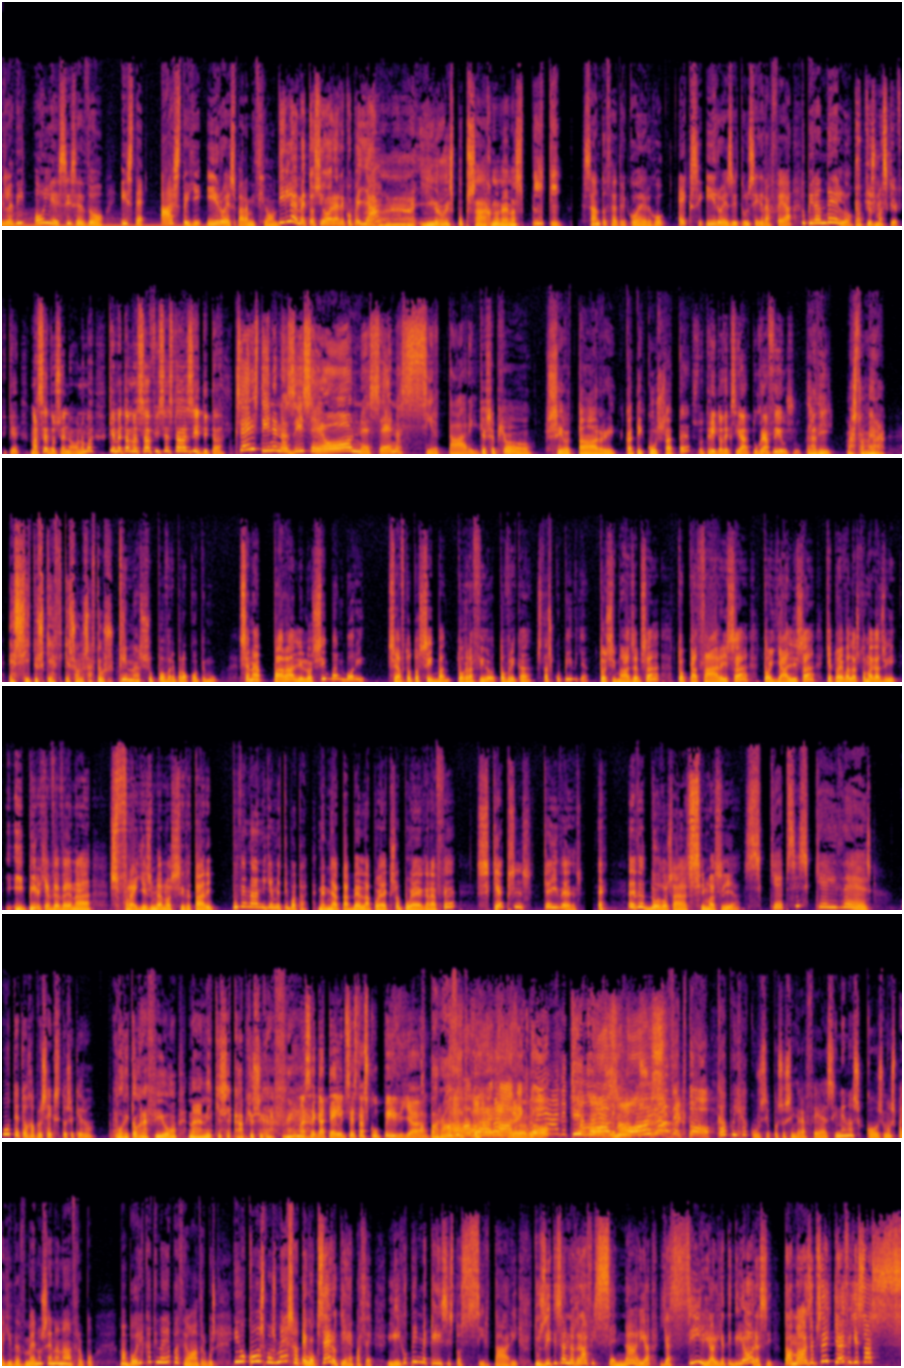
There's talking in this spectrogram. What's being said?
Δηλαδή όλοι εσείς εδώ είστε άστεγοι ήρωες παραμυθιών. Τι λέμε τόση ώρα ρε κοπελιά; Α, ήρωες που ψάχνουν ένα σπίτι. Σαν το θεατρικό έργο, έξι ήρωες ζητούν συγγραφέα του Πυραντέλο. Κάποιος μας σκέφτηκε, μας έδωσε ένα όνομα και μετά μας άφησε στα αζήτητα. Ξέρεις τι είναι να ζεις αιώνες σε ένα σιρτάρι; Και σε ποιο σιρτάρι κατοικούσατε; Στο τρίτο δεξιά του γραφείου σου. Δηλαδή, Μαστρομέρα, εσύ τους σκέφτηκες όλους αυτούς; Τι να σου πω βρε Προκόπη μου. Σε ένα παράλληλο σύμπαν μπορεί. σε αυτό το σύμπαν το γραφείο το βρήκα στα σκουπίδια. Το σημάζεψα, το καθάρισα, το γυάλισα και το έβαλα στο μαγαζί. Υπήρχε βέβαια ένα σφραγισμένο σιρτάρι που δεν άνοιγε με τίποτα. Με μια ταμπέλα από έξω που έγραφε σκέψεις και ιδέες. Ε, ε δεν του έδωσα σημασία. Σκέψεις και ιδέες. Ούτε το είχα προσέξει τόσο καιρό. Μπορεί το γραφείο να ανήκει σε κάποιο συγγραφέα. Που μας εγκατέλειψε στα σκουπίδια. Παράδεκτο. Απαράδεκτο! Τι κόσμος! Απαράδεκτο! Κάπου είχα ακούσει πως ο συγγραφέας είναι ένας κόσμος παγιδευμένος σε έναν άνθρωπο. Μα μπορεί κάτι να έπαθε ο άνθρωπος ή ο κόσμος μέσα του. Εγώ ξέρω τι έπαθε. Λίγο πριν με κλείσει στο σιρτάρι, του ζήτησαν να γράφει σενάρια για σύριαλ για την τηλεόραση. Τα μάζεψε και έφυγε σαν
